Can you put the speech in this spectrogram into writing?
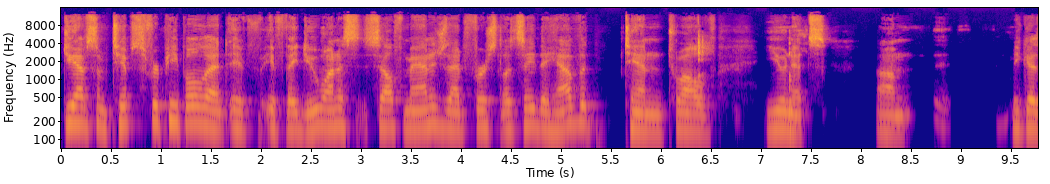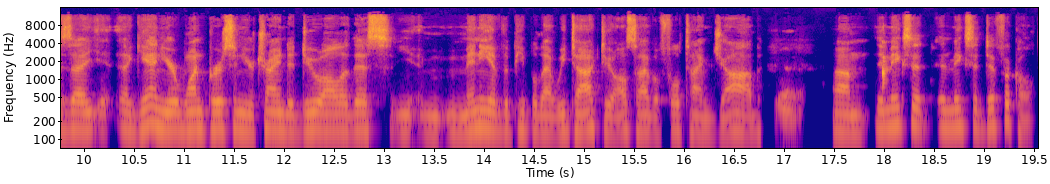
do you have some tips for people that if, if they do want to self manage that first, let's say they have a 10, 12 units, um, because uh, again you're one person you're trying to do all of this many of the people that we talk to also have a full-time job yeah. Um, it makes it it makes it difficult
